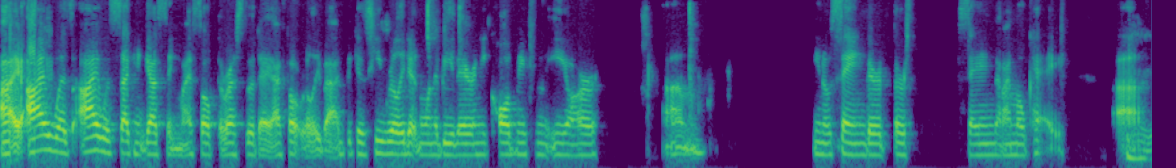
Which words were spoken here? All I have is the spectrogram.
I, I was I was second guessing myself the rest of the day. I felt really bad because he really didn't want to be there, and he called me from the ER, um, you know, saying they're they're saying that I'm okay. Uh, mm-hmm.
